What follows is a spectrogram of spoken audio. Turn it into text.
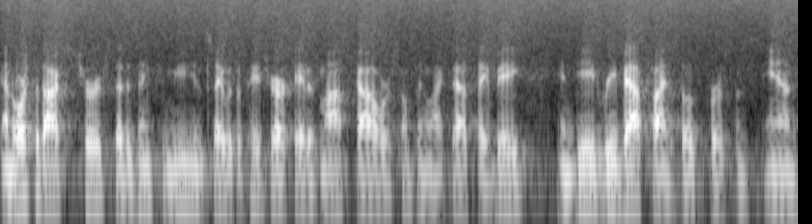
an Orthodox church that is in communion, say, with the Patriarchate of Moscow or something like that. They may indeed rebaptize those persons and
